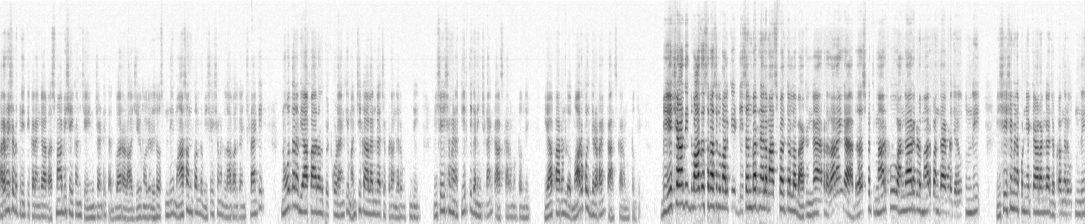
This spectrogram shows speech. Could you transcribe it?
పరమేశ్వరుడు ప్రీతికరంగా భస్మాభిషేకం చేయించండి. తద్వారా రాజయోగం కలిసి వస్తుంది. మాసంతంలో విశేషమైన లాభాలు గణించడానికి నూతన వ్యాపారాలు పెట్టుకోవడానికి మంచి కాలంగా చెప్పడం జరుగుతుంది. విశేషమైన కీర్తి గణించడానికి ఆస్కారం ఉంటుంది. వ్యాపారంలో మార్పులు జరగడానికి ఆస్కారం ఉంటుంది. మేషాది ద్వాదశ రాశుల వాళ్ళకి డిసెంబర్ నెల మాస ఫలితాల్లో భాగంగా ప్రధానంగా బృహస్పతి మార్పు అంగారకుడు మార్పు అంతా కూడా జరుగుతుంది. విశేషమైన పుణ్యకాలంగా చెప్పడం జరుగుతుంది.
